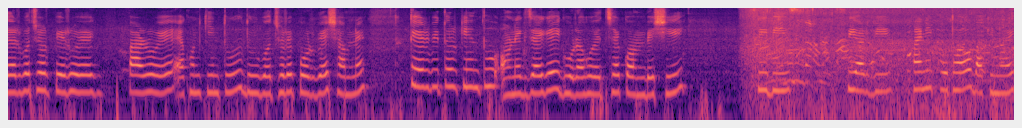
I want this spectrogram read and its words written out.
দেড় বছর পের হয়ে, পার হয়ে এখন কিন্তু দু বছরে পড়বে সামনে। তো এর ভিতর কিন্তু অনেক জায়গায় ঘোরা হয়েছে, কম বেশি। সি বিচ সিআরবি মানে কোথাও, বাকি নয়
